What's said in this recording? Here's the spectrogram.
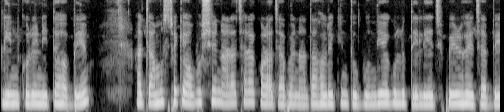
ক্লিন করে নিতে হবে। আর চামচটাকে অবশ্যই নাড়াচাড়া করা যাবে না, তাহলে কিন্তু বুন্দিয়াগুলোতে লেজ বের হয়ে যাবে।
